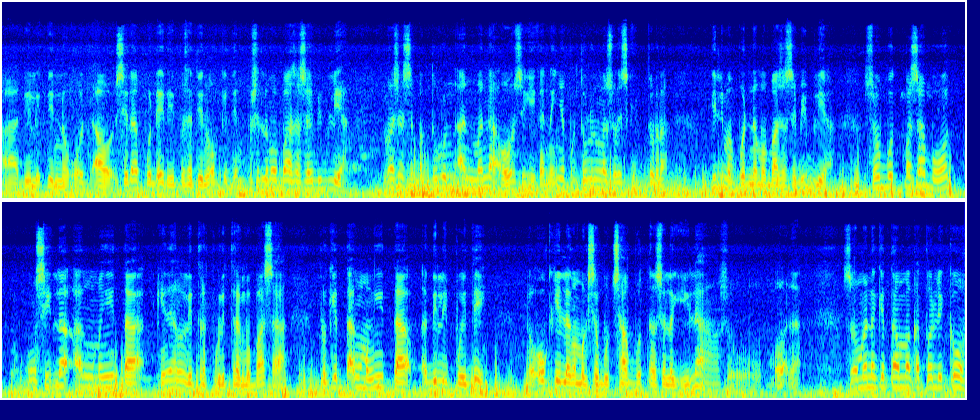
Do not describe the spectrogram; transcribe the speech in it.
uh, dili tinuod. Aw sila po dili po sa tinuod kay po sila mabasa sa Biblia. Masa sa pagtulunan man na o sige kaninyo pagtulon nga sa eskriptura dili man pud na mabasa sa Biblia. So but pasabot kung sila ang mangita kinahanglan litra po litra mabasa. Pero kita ang mangita dili pwede. No, okay lang magsabot-sabot ng silang ila. So na. So man kita mga katoliko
